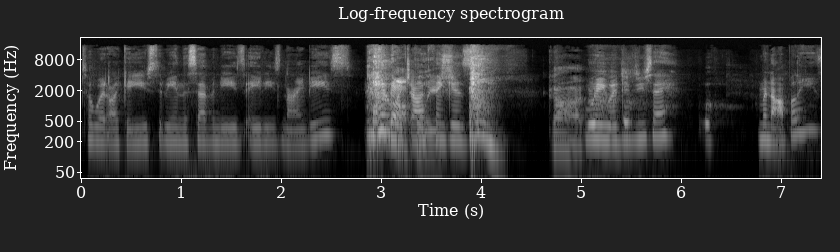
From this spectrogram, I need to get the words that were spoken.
to what like it used to be in the 70s, 80s, 90s, which I think is God. Wait, what did you say? Monopolies?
